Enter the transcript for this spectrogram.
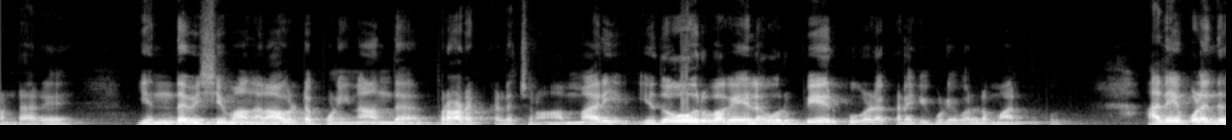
பண்ணுறாரு எந்த விஷயமா இருந்தாலும் அவர்கிட்ட போனீங்கன்னா அந்த ப்ராடக்ட் கிடச்சிரும். அது மாதிரி ஏதோ ஒரு வகையில் ஒரு பேர் புகழ கிடைக்கக்கூடிய வருடமாக இருக்க போகுது. அதே போல் இந்த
